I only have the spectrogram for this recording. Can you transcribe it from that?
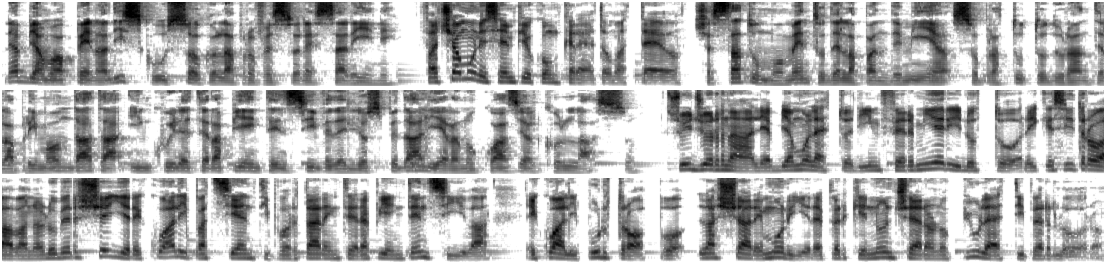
Ne abbiamo appena discusso con la professoressa Rini. Facciamo un esempio concreto, Matteo. C'è stato un momento della pandemia, soprattutto durante la prima ondata, in cui le terapie intensive degli ospedali erano quasi al collasso. Sui giornali abbiamo letto di infermieri e dottori che si trovavano a dover scegliere quali pazienti portare in terapia intensiva e quali purtroppo lasciare morire perché non c'erano più letti per loro.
